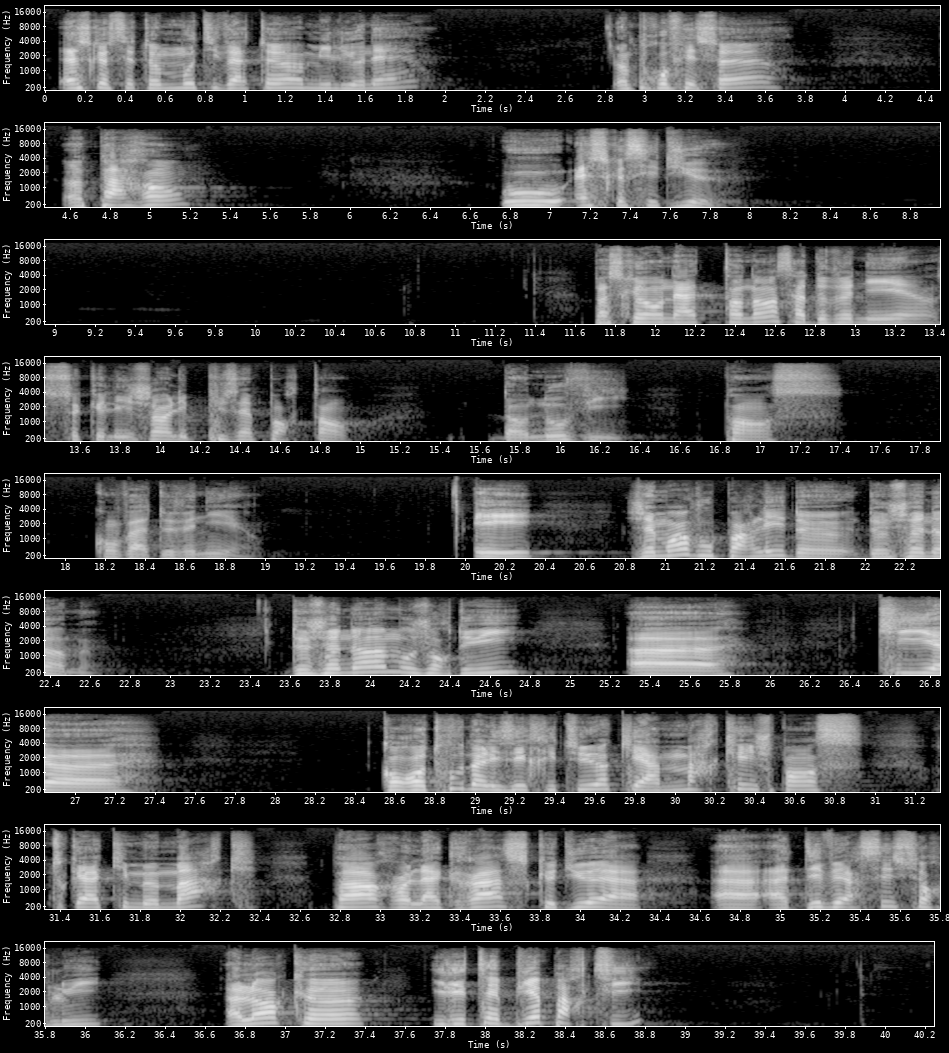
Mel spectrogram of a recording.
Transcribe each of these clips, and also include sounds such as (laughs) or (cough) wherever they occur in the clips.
Est-ce que c'est un motivateur millionnaire Un professeur Un parent Ou est-ce que c'est Dieu? Parce qu'on a tendance à devenir ce que les gens les plus importants dans nos vies pensent qu'on va devenir. Et j'aimerais vous parler d'un jeune homme. De jeune homme aujourd'hui euh, qui euh, qu'on retrouve dans les Écritures, qui a marqué, je pense, en tout cas qui me marque par la grâce que Dieu a, déversée sur lui, alors qu'il était bien parti,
